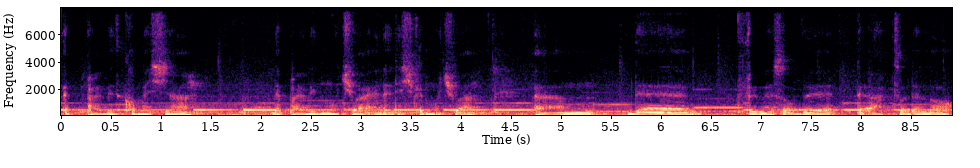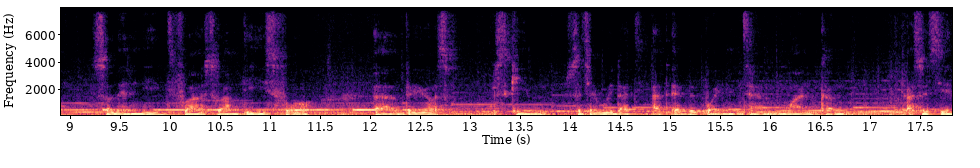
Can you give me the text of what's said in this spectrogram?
the private commercial, the private mutual, and the district mutual. Um, the premise of the, the act or the law saw the need for us to have these for uh, various schemes, such a way that at every point in time one can associate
